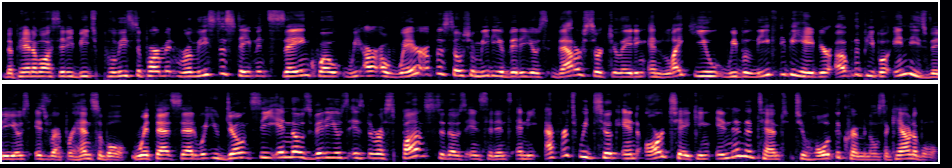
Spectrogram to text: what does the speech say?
The Panama City Beach Police Department released a statement saying, quote, we are aware of the social media videos that are circulating and like you, we believe the behavior of the people in these videos is reprehensible. With that said, what you don't see in those videos is the response to those incidents and the efforts we took and are taking in an attempt to hold the criminals accountable.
